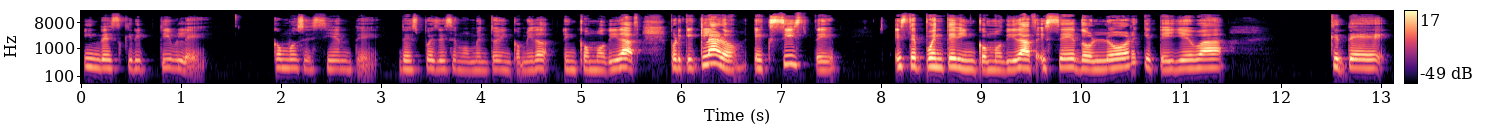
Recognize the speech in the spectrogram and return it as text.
indescriptible cómo se siente después de ese momento de incomodidad. Porque claro, existe este puente de incomodidad, ese dolor que te lleva, que te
